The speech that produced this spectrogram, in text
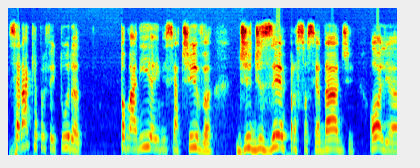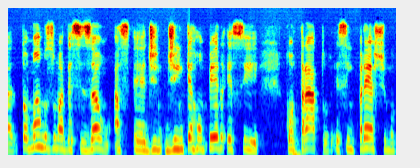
será que a prefeitura tomaria a iniciativa de dizer para a sociedade: olha, tomamos uma decisão é, de, de interromper esse contrato, esse empréstimo,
